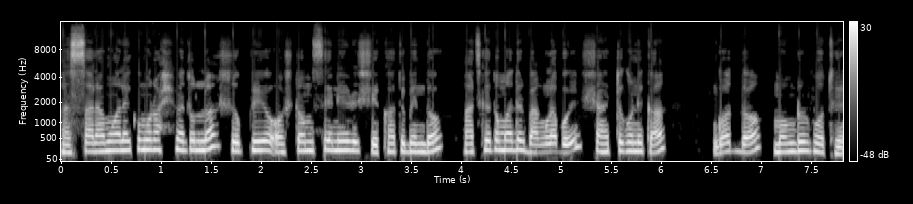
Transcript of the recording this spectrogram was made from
আসসালামু আলাইকুম রহমতুল্লাহ, সুপ্রিয় অষ্টম শ্রেণির শিক্ষার্থীবৃন্দ। আজকে তোমাদের বাংলা বই সাহিত্যকণিকা গদ্য মংডুর পথে।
